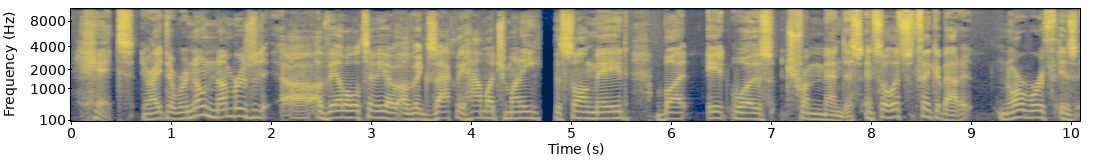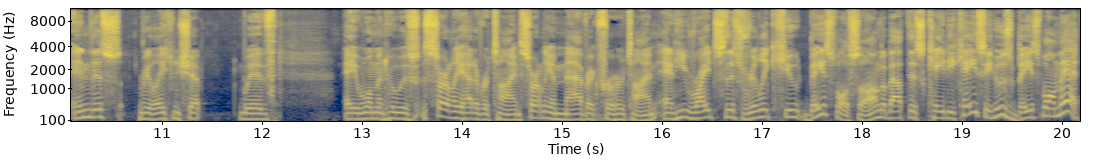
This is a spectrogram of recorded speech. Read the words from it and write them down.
hit, right? There were no numbers uh, available to me of, of exactly how much money the song made, but it was tremendous. And so let's think about it. Norworth is in this relationship with a woman who was certainly ahead of her time, certainly a maverick for her time, and he writes this really cute baseball song about this Katie Casey who's baseball mad.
